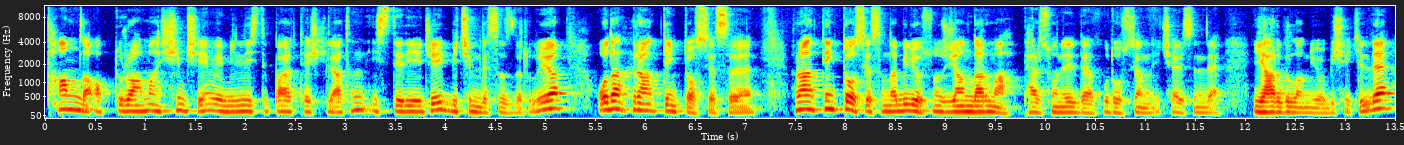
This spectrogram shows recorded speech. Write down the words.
tam da Abdurrahman Şimşek'in ve Milli İstihbarat Teşkilatı'nın isteyeceği biçimde sızdırılıyor. O da Hrant Dink dosyası. Hrant Dink dosyasında biliyorsunuz jandarma personeli de bu dosyanın içerisinde yargılanıyor bir şekilde.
